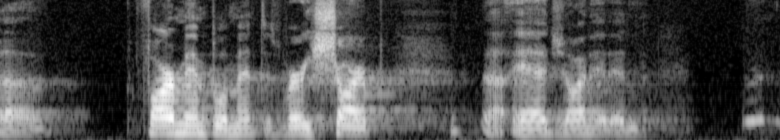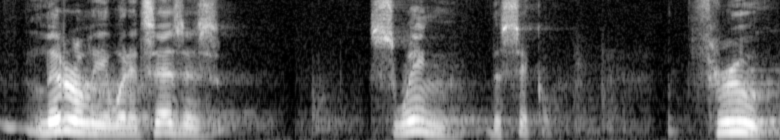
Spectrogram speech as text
uh, farm implement, it's very sharp uh, edge on it. And literally, what it says is swing the sickle through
